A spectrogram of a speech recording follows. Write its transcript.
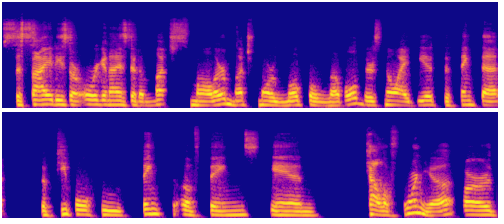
Societies are organized at a much smaller, much more local level. There's no idea to think that the people who think of things in California are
